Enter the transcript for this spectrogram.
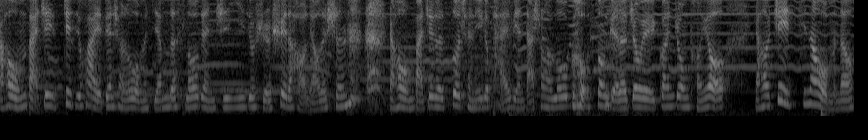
然后我们把这这句话也变成了我们节目的 slogan 之一，就是睡得好聊得深，然后我们把这个做成了一个牌匾，打上了 logo，送给了这位观众朋友。然后这一期呢，我们的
